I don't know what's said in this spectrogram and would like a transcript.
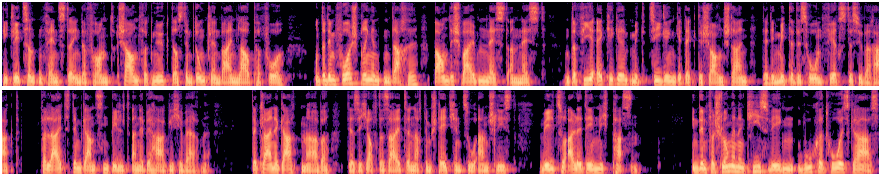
die glitzernden Fenster in der Front schauen vergnügt aus dem dunklen Weinlaub hervor, unter dem vorspringenden Dache bauen die Schwalben Nest an Nest, und der viereckige, mit Ziegeln gedeckte Schornstein, der die Mitte des hohen Firstes überragt, verleiht dem ganzen Bild eine behagliche Wärme. Der kleine Garten aber, der sich auf der Seite nach dem Städtchen zu anschließt, will zu alledem nicht passen. In den verschlungenen Kieswegen wuchert hohes Gras,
